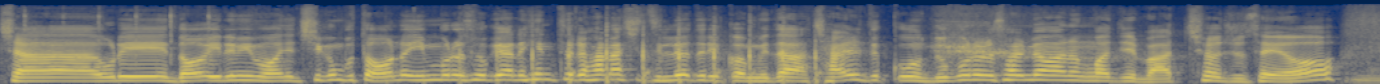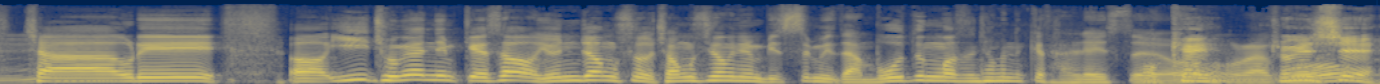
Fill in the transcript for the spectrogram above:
자, 우리 너 이름이 뭐니? 지금부터 어느 인물을 소개하는 힌트를 하나씩 들려드릴 겁니다. 잘 듣고 누구를 설명하는 건지 맞춰주세요. 네. 자, 우리 어, 이종현님께서 윤정수, 정수영님 믿습니다. 모든 것은 형님께 달려 있어요. 오케이. 라고. 종현 씨.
